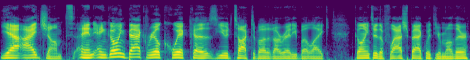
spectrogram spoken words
Yeah, I jumped, and and going back real quick because you talked about it already, but like going through the flashback with your mother.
